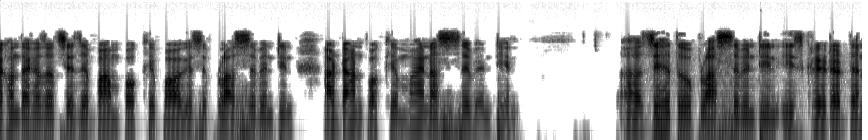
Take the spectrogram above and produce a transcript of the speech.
এখন দেখা যাচ্ছে যে বাম পক্ষে পাওয়া গেছে প্লাস সেভেন্টিন আর ডান পক্ষে মাইনাস সেভেন্টিন যেহেতু plus seventeen is greater than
